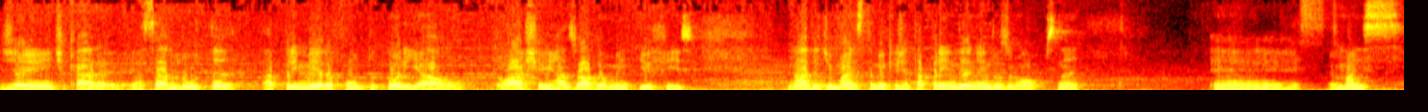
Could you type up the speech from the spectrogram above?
Gente, cara, essa luta, a primeira foi um tutorial. Eu achei razoavelmente difícil. Nada demais, também que a gente tá aprendendo ainda os golpes, né? É, mas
